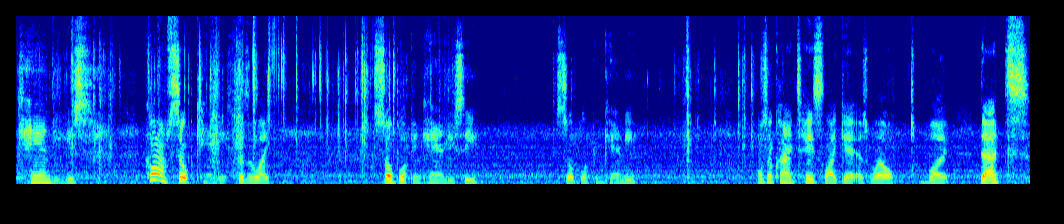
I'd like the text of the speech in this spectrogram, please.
candies call them soap candy because they're like soap looking candy, see? Soap looking candy. Also kind of tastes like it as well, but that's,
